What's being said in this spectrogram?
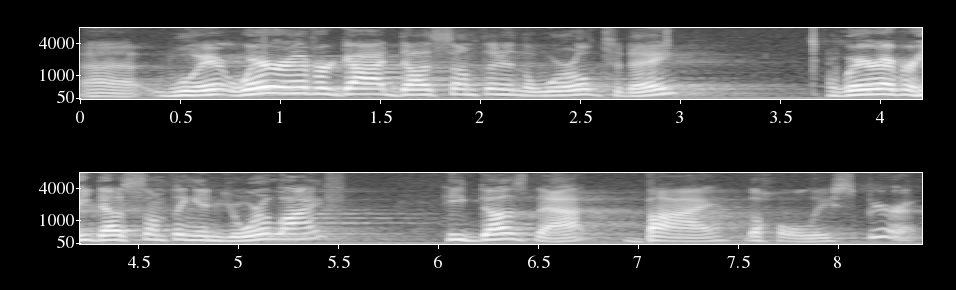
Uh, where, wherever God does something in the world today, wherever He does something in your life, He does that by the Holy Spirit.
